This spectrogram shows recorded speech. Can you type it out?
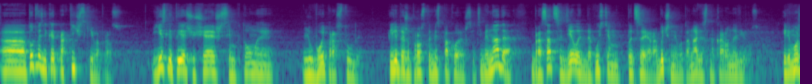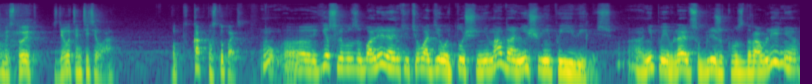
А, тут возникает практический вопрос. Если ты ощущаешь симптомы любой простуды, или даже просто беспокоишься, тебе надо бросаться делать, допустим, ПЦР, обычный вот анализ на коронавирус. Или, может быть, стоит сделать антитела, вот как поступать? Ну, э, если вы заболели, антитела делать точно не надо, они еще не появились. Они появляются ближе к выздоровлению.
